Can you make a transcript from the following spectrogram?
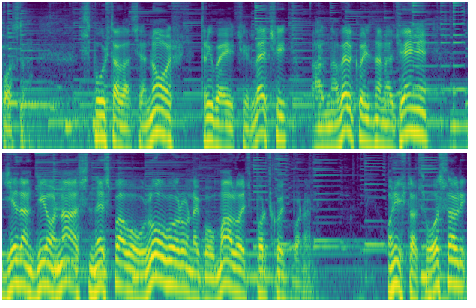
posla. Spuštala se nož, treba ići leći, ali na veliko iznenađenje, jedan dio nas ne spavao u logoru, nego u maloj sportskoj dvorani. Oni što su ostali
